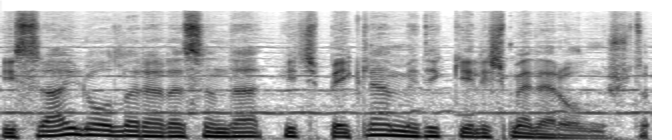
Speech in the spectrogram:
İsrailoğulları arasında hiç beklenmedik gelişmeler olmuştu.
